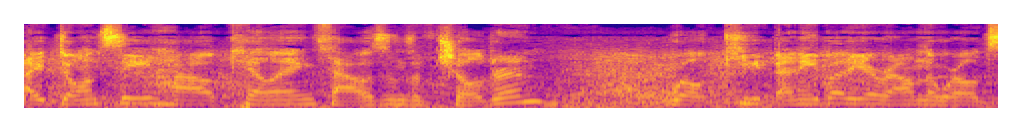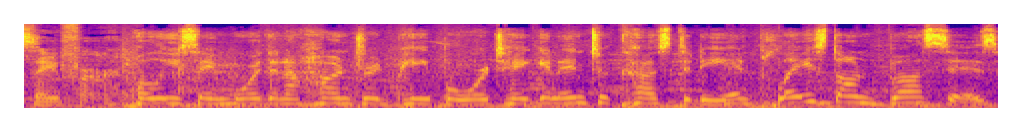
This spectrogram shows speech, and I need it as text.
I don't see how killing thousands of children will keep anybody around the world safer. Police say more than 100 people were taken into custody and placed on buses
